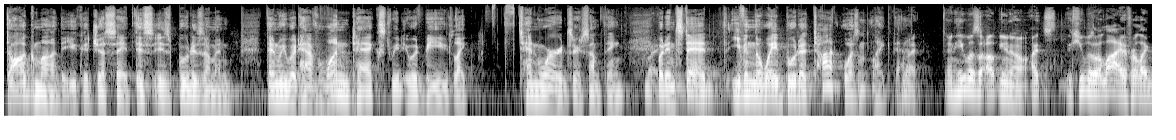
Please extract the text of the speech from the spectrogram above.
dogma that you could just say this is Buddhism and then we would have one text, it would be like 10 words or something. Right. But instead, even the way Buddha taught wasn't like that. Right. And he was, uh, you know, I, he was alive for like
